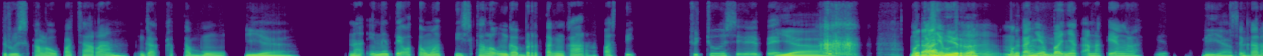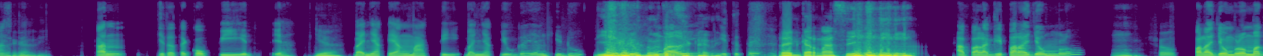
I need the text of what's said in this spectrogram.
Terus kalau pacaran nggak ketemu. iya. Nah ini teh otomatis kalau nggak bertengkar pasti cucu sih teh. Iya. Makanya, Berakhir eh, makanya berakhir. banyak anak yang lahir. Iya, Sekarang sekali. Kan kita teh covid ya. Iya. Banyak yang mati, banyak juga yang hidup. Iya, Hidup kembali sekali. itu teh. Reinkarnasi. Apalagi para jomblo. Hmm, So, para jomblo mah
